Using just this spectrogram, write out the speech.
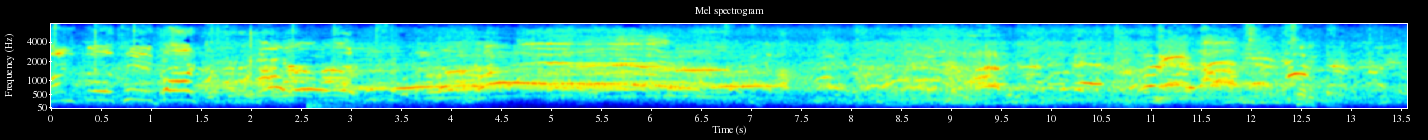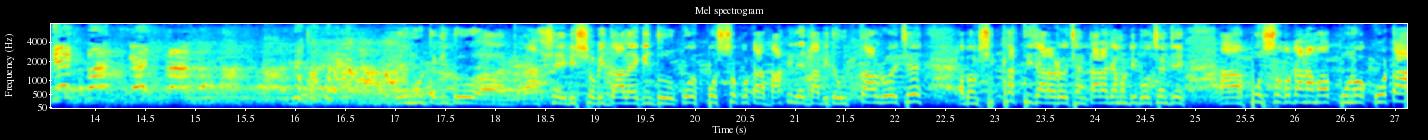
One, two, three, four. Get এই মুহূর্তে কিন্তু রাজশাহী বিশ্ববিদ্যালয়ে কিন্তু কো- পোষ্যকোটা বাতিলের দাবিতে উত্তাল রয়েছে এবং শিক্ষার্থী যারা রয়েছেন তারা যেমনটি বলছেন যে আহ, পোষ্যকোটা নামক কোনো কোটা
